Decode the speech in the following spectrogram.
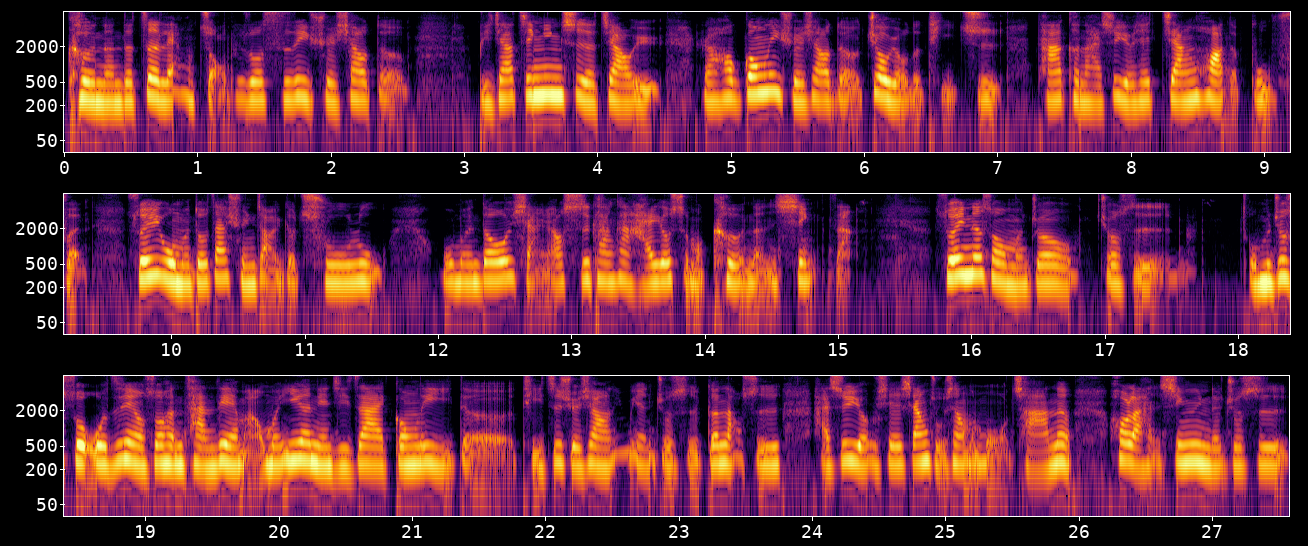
可能的这两种，比如说私立学校的比较精英式的教育，然后公立学校的旧有的体制，它可能还是有一些僵化的部分，所以我们都在寻找一个出路，我们都想要试看看还有什么可能性这样，所以那时候我们就就是我们就说，我之前有说很惨烈嘛。我们一二年级在公立的体制学校里面，就是跟老师还是有一些相处上的摩擦。那后来很幸运的，就是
